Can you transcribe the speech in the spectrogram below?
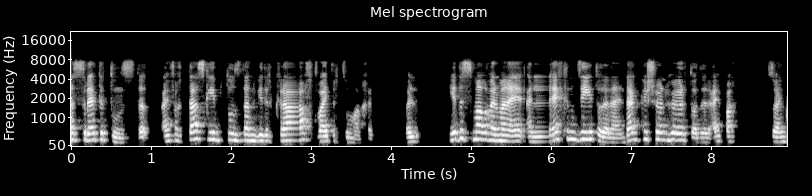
das rettet uns. einfach das gibt uns dann wieder Kraft, weiterzumachen. Weil jedes Mal, wenn man ein, ein Lächeln sieht oder ein Dankeschön hört oder einfach so ein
